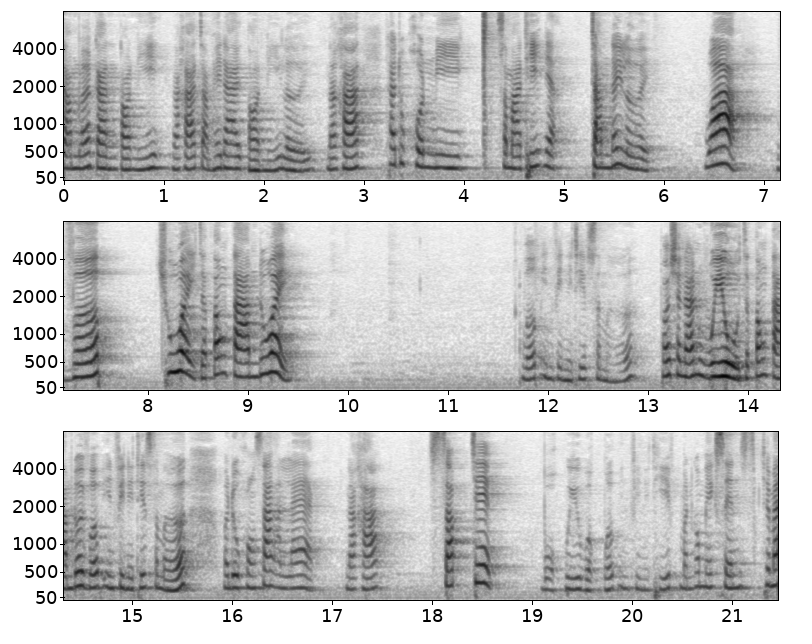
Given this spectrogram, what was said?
จำแล้วกันตอนนี้นะคะจำให้ได้ตอนนี้เลยนะคะ ถ้าทุกคนมีสมาธิเนี่ยจำได้เลยว่า verb ช่วยจะต้องตามด้วย verb infinitive เสมอ เพราะฉะนั้น will จะต้องตามด้วย verb infinitive เสมอ มาดูโครงสร้างอันแรกนะคะ subject บวก will บวก verb infinitive มันก็ make sense ใช่ไหม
